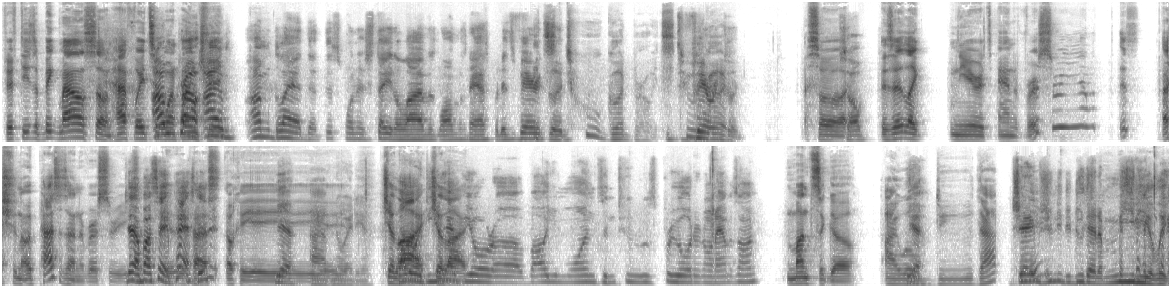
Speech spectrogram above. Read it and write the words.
50 is a big milestone, halfway to I'm 100. proud. I'm, I'm glad that this one has stayed alive as long as it has, but it's very it's good. too good, bro. It's, It's too very good. good. So, uh, So is it like near its anniversary? It's actually no, it passes anniversary. Yeah, I'm about to say it passed, didn't it? Okay, yeah, yeah, Yeah. yeah. yeah, I have no yeah. idea. by the July, way, do you July, have your uh, volume ones and twos pre-ordered on Amazon? months ago. I will Yeah. do that. James, today. you need to do that immediately.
